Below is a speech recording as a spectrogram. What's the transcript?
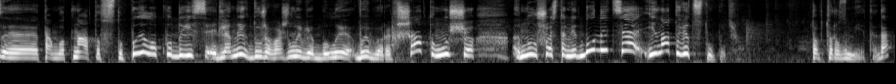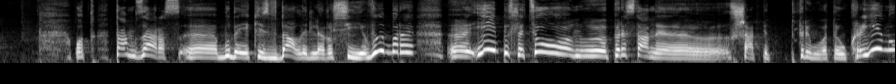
е, там от НАТО вступило кудись, для них дуже важливі були вибори в США, тому що ну щось там відбудеться, і НАТО відступить. Тобто розумієте, да? От там зараз е, буде якісь вдалі для Росії вибори, е, і після цього перестане США під, підтримувати Україну.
